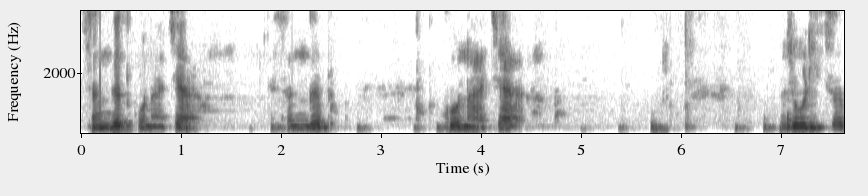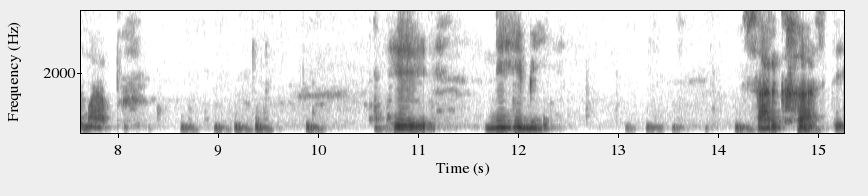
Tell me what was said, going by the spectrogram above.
संगत कोणाच्या संगत कोणाच्या जोडीचं माप हे नेहमी सारखं असते.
